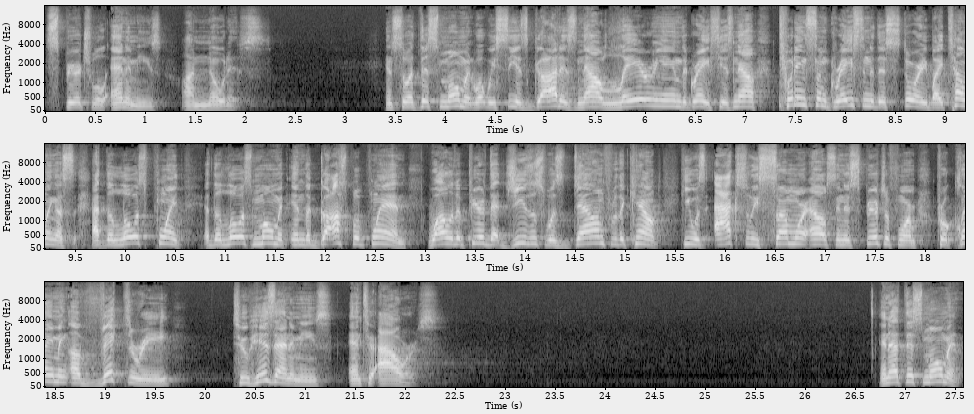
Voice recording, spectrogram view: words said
spiritual enemies on notice. And so at this moment, what we see is God is now layering in the grace. He is now putting some grace into this story by telling us at the lowest point, at the lowest moment in the gospel plan, while it appeared that Jesus was down for the count, he was actually somewhere else in his spiritual form proclaiming a victory to his enemies and to ours. And at this moment,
